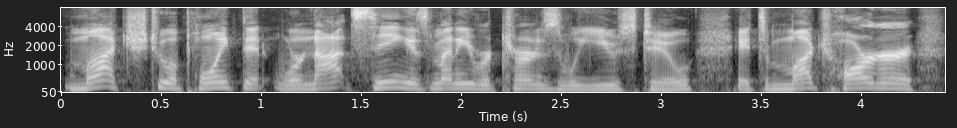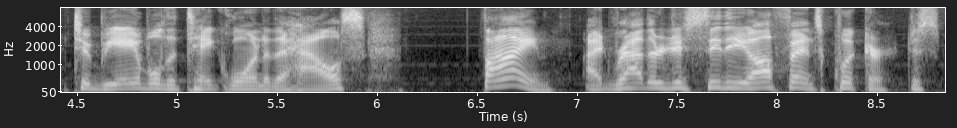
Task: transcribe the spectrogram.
much to a point that we're not seeing as many returns as we used to. It's much harder to be able to take one to the house. Fine. I'd rather just see the offense quicker. Just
